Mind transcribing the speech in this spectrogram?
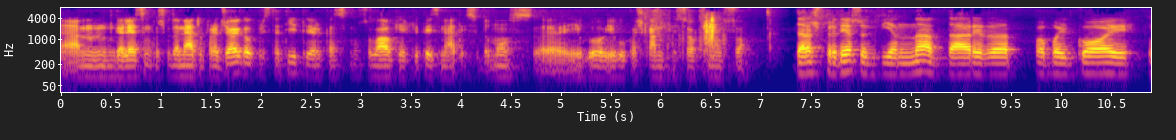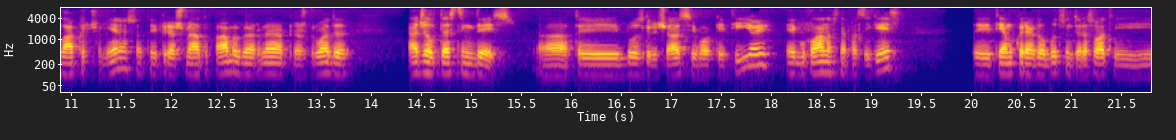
Um, galėsim kažkada metų pradžioje gal pristatyti ir kas mūsų laukia ir kitais metais įdomus, jeigu, jeigu kažkam tiesiog smalsu. Dar aš pridėsiu vieną dar ir pabaigoj lapkričio mėnesio, tai prieš metų pabaigą ar ne, prieš gruodį Agile Testing Days tai bus greičiausiai Vokietijoje, jeigu planas nepasikeis. Tai tiem, kurie galbūt suinteresuoti į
